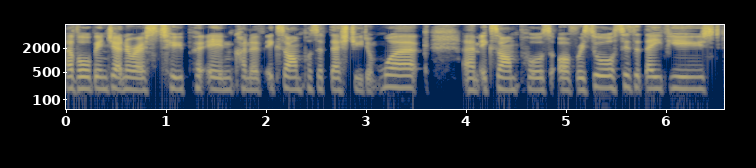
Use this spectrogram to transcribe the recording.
have all been generous to put in kind of examples of their student work, um, examples of resources that they've used,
